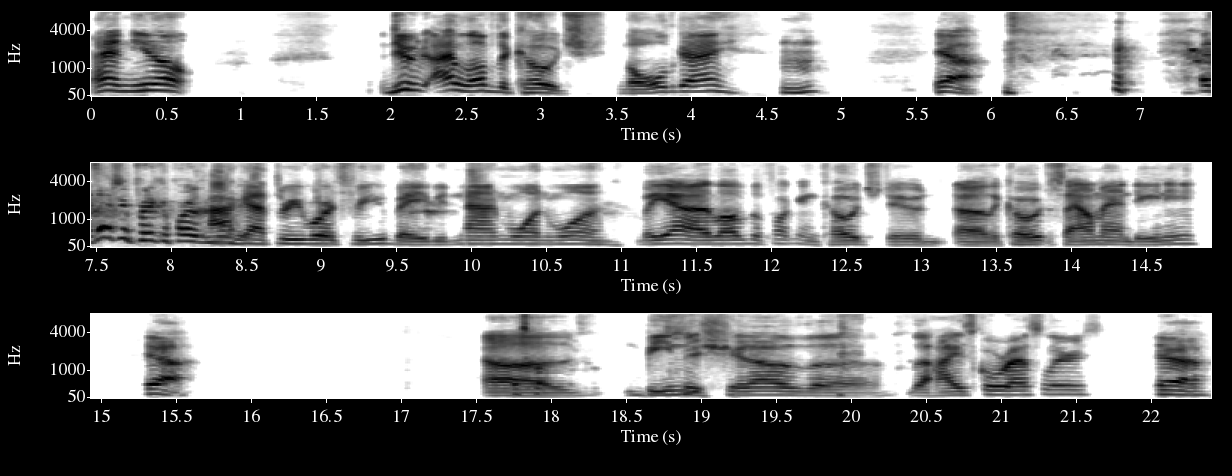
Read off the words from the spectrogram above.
And you know, dude, I love the coach, the old guy. Mm-hmm. Yeah. it's actually a pretty good part of the movie. I got three words for you, baby. Nine one one. But yeah, I love the fucking coach, dude. Uh, the coach Sal Bandini. yeah. Uh, beating the shit out of the the high school wrestlers. Yeah.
